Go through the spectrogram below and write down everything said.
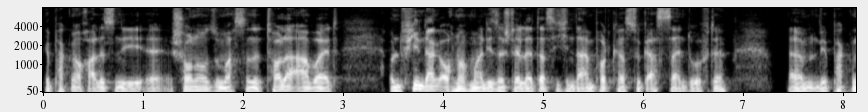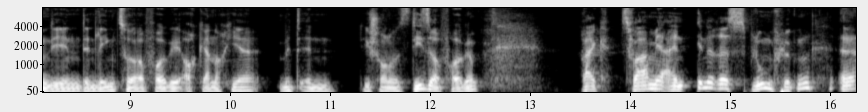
Wir packen auch alles in die äh, Show Notes. Du machst eine tolle Arbeit. Und vielen Dank auch nochmal an dieser Stelle, dass ich in deinem Podcast zu Gast sein durfte. Ähm, wir packen den, den Link zur Folge auch gerne noch hier mit in die Show Notes dieser Folge. Reik, es war mir ein inneres Blumenpflücken, äh,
